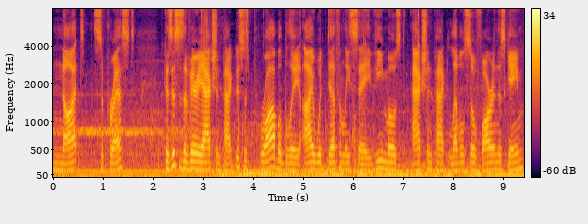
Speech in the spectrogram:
not suppressed, because this is a very action-packed, this is probably, I would definitely say, the most action-packed level so far in this game.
